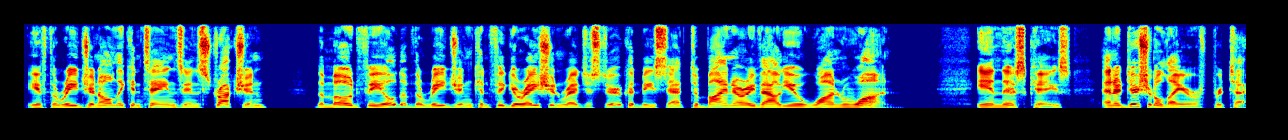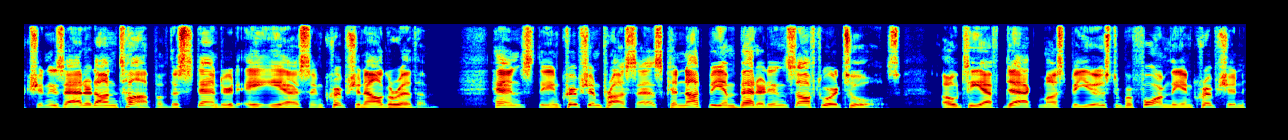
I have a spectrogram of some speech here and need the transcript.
If the region only contains instruction, the mode field of the region configuration register could be set to binary value 11. In this case, an additional layer of protection is added on top of the standard AES encryption algorithm. Hence, the encryption process cannot be embedded in software tools. OTF-DEC must be used to perform the encryption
